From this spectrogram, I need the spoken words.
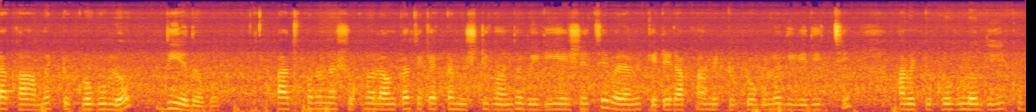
রাখা আমের টুকরোগুলো দিয়ে দেবো। পাঁচফোড়ন আর শুকনো লঙ্কা থেকে একটা মিষ্টি গন্ধ বেরিয়ে এসেছে। এবার আমি কেটে রাখা আমের টুকরোগুলো দিয়ে দিচ্ছি। আমের টুকরোগুলো দিয়ে খুব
